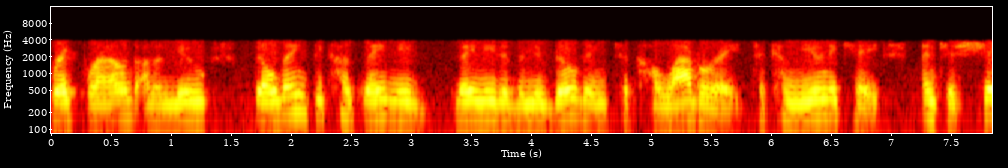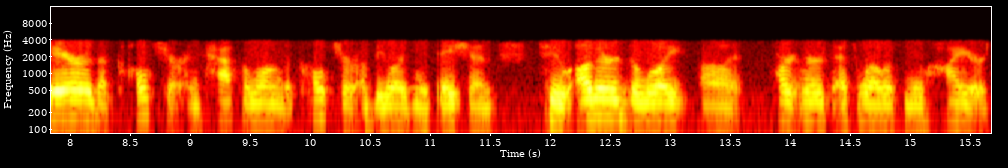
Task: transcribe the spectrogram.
break ground on a new building? Because they need they needed the new building to collaborate, to communicate, and to share the culture and pass along the culture of the organization to other Deloitte uh, partners as well as new hires.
